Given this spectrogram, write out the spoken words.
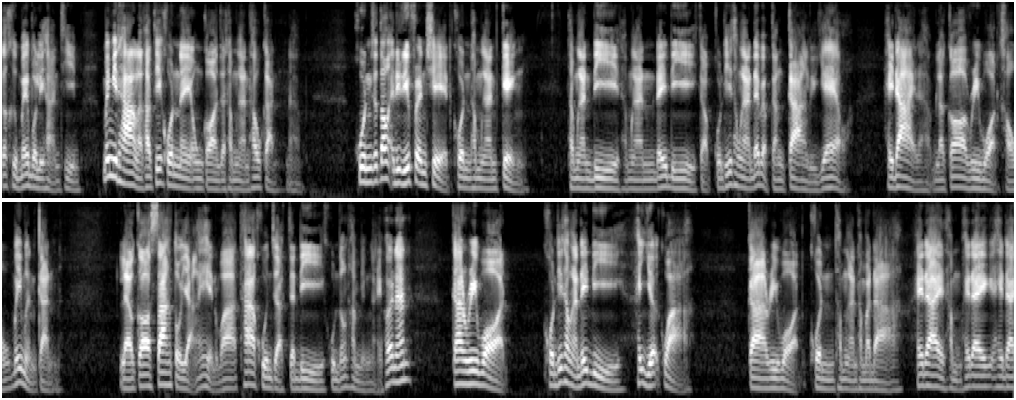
ก็คือไม่บริหารทีม ไม่มีทางหรอกครับที่คนในองค์กรจะทำงานเท่ากันนะครับ คุณจะต้อง differentiate คนทำงานเก่งทำงานดีทำงานได้ดีกับคนที่ทำงานได้แบบกลางๆ หรือแย่ให้ได้นะครับ แล้วก็ reward เขาไม่เหมือนกัน แล้วก็สร้างตัวอย่างให้เห็นว่าถ้าคุณอยากจะดีคุณต้องทํำยังไง เพราะฉะนั้นการ reward คนที่ทำงานได้ดีให้เยอะกว่าการ reward คนทำงานธรรมดาให้ได้ทำให้ได้ให้ได้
